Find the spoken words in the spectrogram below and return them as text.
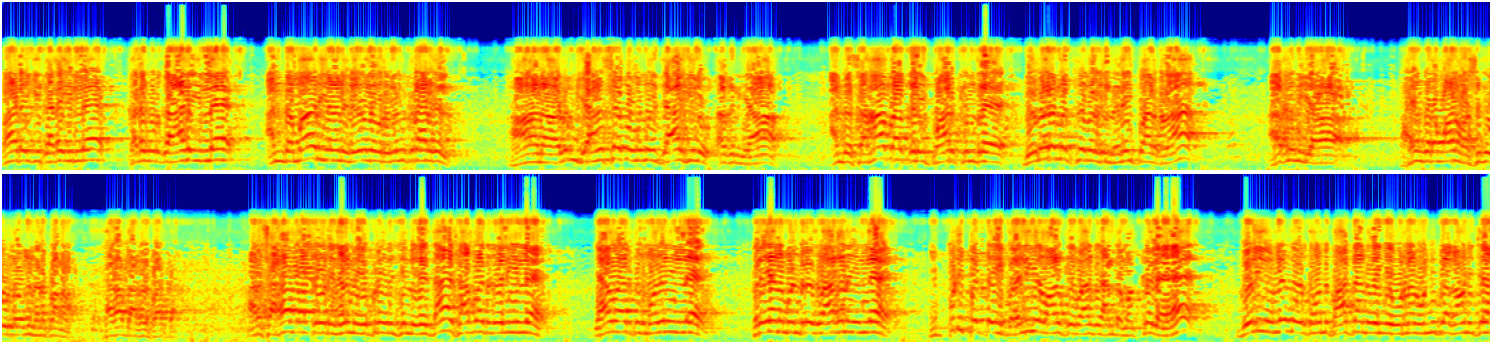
வாடகைக்கு கடை இல்ல கடை கொடுக்க ஆளு இல்ல. அந்த மாதிரியான நிலையில் அவர்கள் இருக்கிறார்கள். ஆனாலும் யாசபகுமல் ஜாகிலு அகனியா அந்த சகாபாக்களை பார்க்கின்ற விவரமற்றவர்கள் நினைப்பார்களா? அகனியா பயங்கரமான வசதி உள்ளவங்க நினைப்பாங்க சகாபாக்களை பார்த்தா ஆனா சகாபாக்களுடைய நிலைமை எப்படி இருந்துச்சுன்னு கேட்டா சாப்பாட்டுக்கு வழி இல்ல வியாபாரத்துக்கு முதல் இல்லை. பிரயாணம் பண்றதுக்கு வாகனம் இல்ல. இப்படிப்பட்ட வலிய வாழ்க்கை வாழ்ந்த அந்த மக்களை வெளியூர்ல இருந்து ஒருத்தன் வந்து பார்த்தாண்டு வைங்க. ஒரு நாள் உன்னிப்பா கவனிச்சா?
